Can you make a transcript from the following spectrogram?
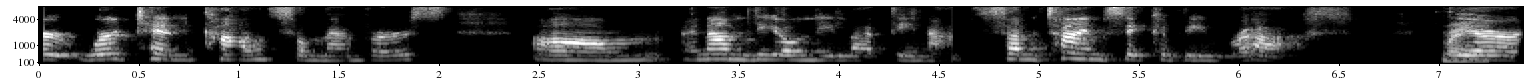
We're, we're 10 council members, um, and I'm the only Latina. Sometimes it could be rough. There are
